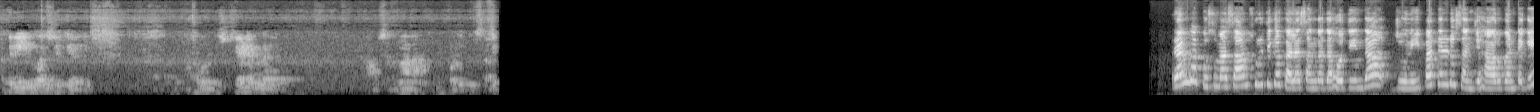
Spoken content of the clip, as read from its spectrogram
ಅಗ್ರಿ ಯೂನಿವರ್ಸಿಟಿಯಲ್ಲಿ ಆ ಒಂದು ಸ್ಟೇಡಿಯಂನಲ್ಲಿ ನಾವು ಸನ್ಮಾನ ಪಡೆದು ಸಭೆ ರಂಗ ಕುಸುಮ ಸಾಂಸ್ಕೃತಿಕ ಕಲಾ ಸಂಘದ ಹೊತಿಯಿಂದ ಜೂನ್ ಇಪ್ಪತ್ತೆರಡು ಸಂಜೆ ಆರು ಗಂಟೆಗೆ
